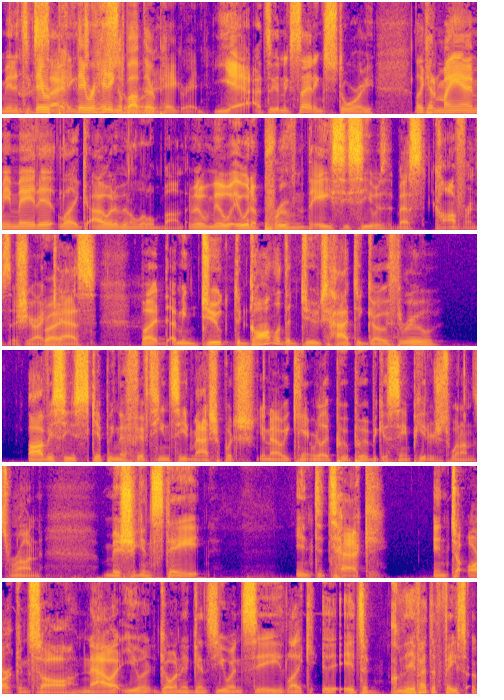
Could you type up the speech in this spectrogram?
I mean it's They were exciting. they It's were good hitting above their pay grade. Yeah, it's an exciting story. Like had Miami made it, like I would have been a little bummed. I mean, it would have proven that the ACC was the best conference this year, I Right. guess. But I mean, Duke, the gauntlet the Dukes had to go through. Obviously, skipping the 15 seed matchup, which you know we can't really poo poo because St. Peter's just went on this run. Michigan State into Tech into Arkansas now at U going against UNC like it's a they've had to face a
